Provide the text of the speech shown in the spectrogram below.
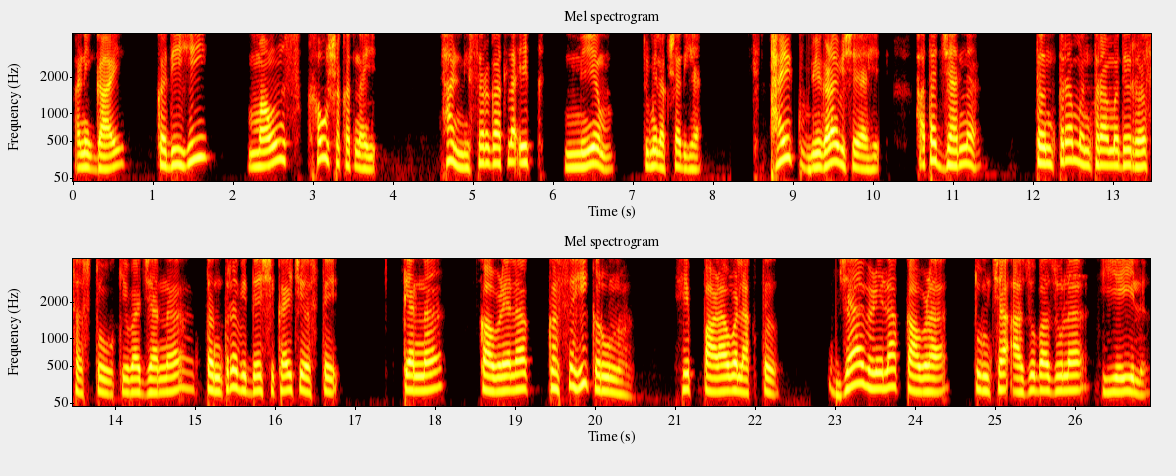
आणि गाय कधीही मांस खाऊ शकत नाही. हा निसर्गातला एक नियम तुम्ही लक्षात घ्या. हा एक वेगळा विषय आहे. आता ज्यांना तंत्रमंत्रामध्ये रस असतो किंवा ज्यांना तंत्रविद्या शिकायची असते, त्यांना कावळ्याला कसंही करून हे पाळावं लागतं. ज्या वेळेला कावळा तुमच्या आजूबाजूला येईल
